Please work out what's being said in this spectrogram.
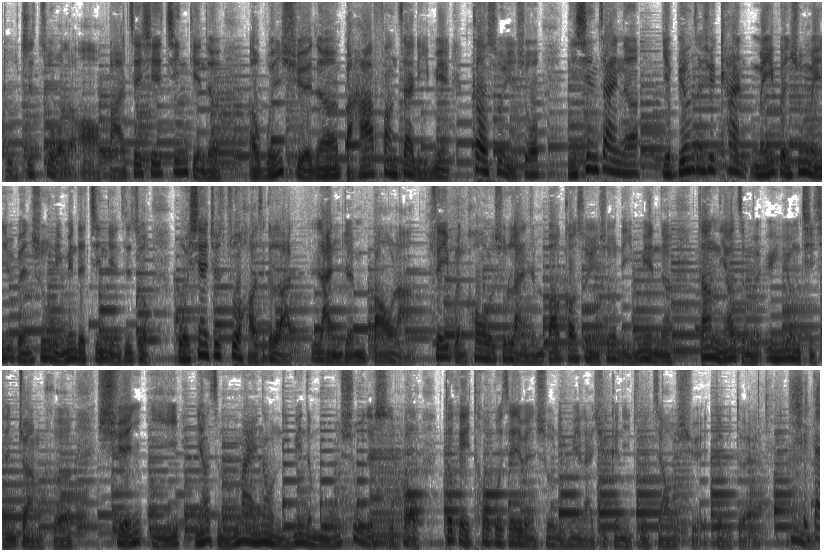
读之作了哦，把这些经典的呃文学呢，把它放在里面，告诉你说，你现在呢也不用再去看每一本书每一本书里面的经典之作，我现在就做好这个懒懒人包啦，这一本厚厚的书懒人包，告诉你说里面呢，当你要怎么运用起承。转合、悬疑，你要怎么卖弄里面的魔术的时候，都可以透过这一本书里面来去跟你做教学，对不对？是的，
